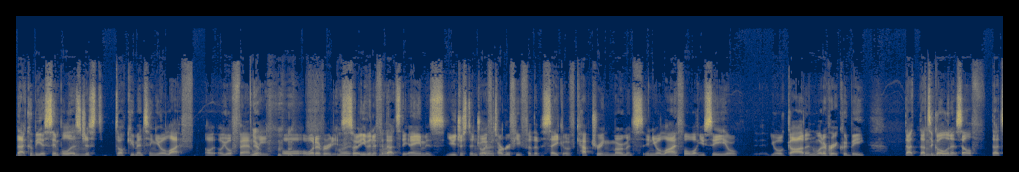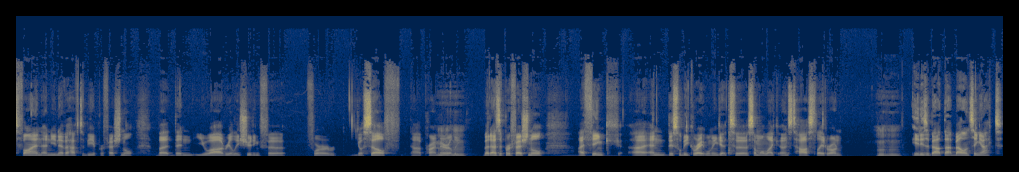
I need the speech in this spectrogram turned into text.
That could be as simple as mm-hmm. just documenting your life or, or your family yep. or, or, whatever it is. right. So even if right. that's the aim, is you just enjoy right. photography for the sake of capturing moments in your life or what you see or your garden, whatever it could be. That that's mm-hmm. a goal mm-hmm. in itself. That's fine, and you never have to be a professional. But then you are really shooting for for yourself uh, primarily. Mm-hmm. But as a professional, I think, uh, and this will be great when we get to someone like Ernst Haas later on. Mm-hmm. It is about that balancing act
